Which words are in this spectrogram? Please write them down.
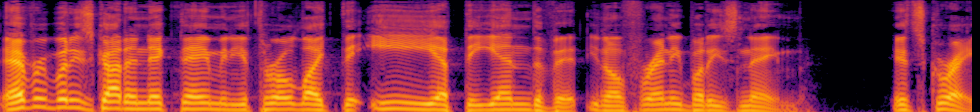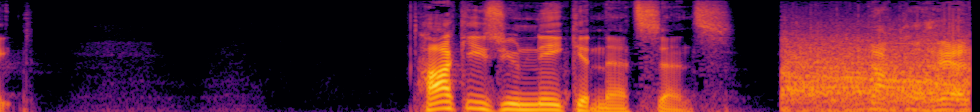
Everybody's got a nickname, and you throw like the E at the end of it, you know, for anybody's name. It's great. Hockey's unique in that sense. Knucklehead.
